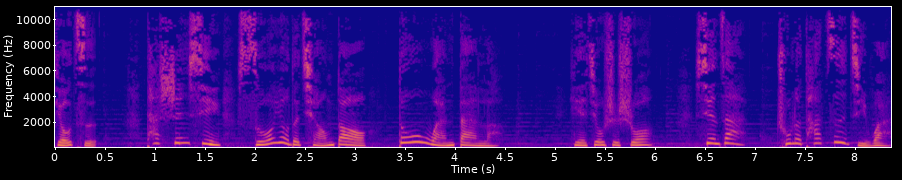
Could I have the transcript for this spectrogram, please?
由此，他深信所有的强盗都完蛋了，也就是说，现在除了他自己外，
